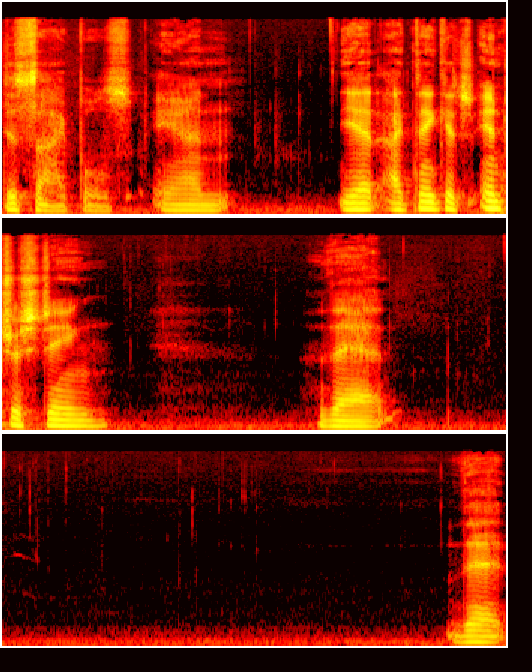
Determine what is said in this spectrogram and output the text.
disciples. And Yet I think it's interesting that that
